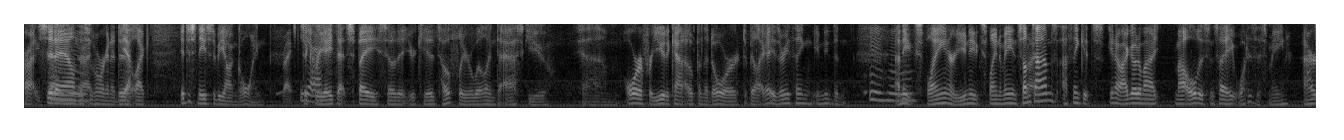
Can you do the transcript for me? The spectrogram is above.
All right, sit Exactly. down. This Right. is when we're going to do Yeah. it. Like, it just needs to be ongoing. Right. to Yes. create that space so that your kids hopefully are willing to ask you, um, or for you to kind of open the door to be like, hey, is there anything you need to I need to explain or you need to explain to me. And sometimes I think it's, you know, I go to my, my oldest and say, what does this mean? I heard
